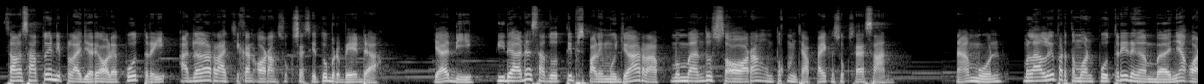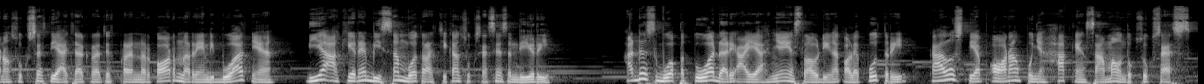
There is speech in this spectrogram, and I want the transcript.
Salah satu yang dipelajari oleh Putri adalah racikan orang sukses itu berbeda. Jadi, tidak ada satu tips paling mujarab membantu seorang untuk mencapai kesuksesan. Namun, melalui pertemuan Putri dengan banyak orang sukses di acara Creative Planner Corner yang dibuatnya, dia akhirnya bisa membuat racikan suksesnya sendiri. Ada sebuah petua dari ayahnya yang selalu diingat oleh Putri, kalau setiap orang punya hak yang sama untuk sukses.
